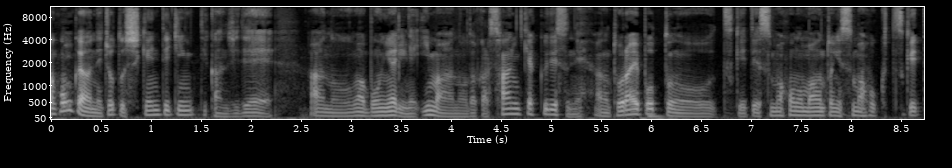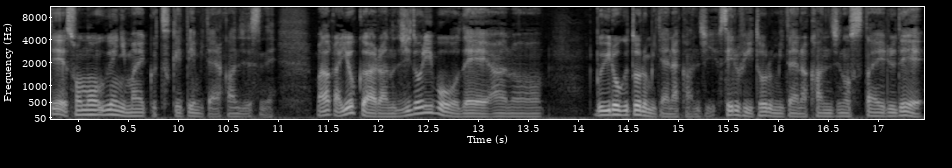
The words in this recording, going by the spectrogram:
まあ、今回はね、ちょっと試験的って感じで、あの、まあ、ぼんやりね、今、あの、だから三脚ですね。あの、トライポッドをつけて、スマホのマウントにスマホくっつけて、その上にマイクつけてみたいな感じですね。まあ、だからよくある、あの、自撮り棒で、あの、Vlog 撮るみたいな感じ、セルフィー撮るみたいな感じのスタイルで、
